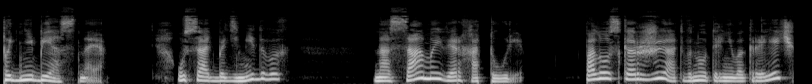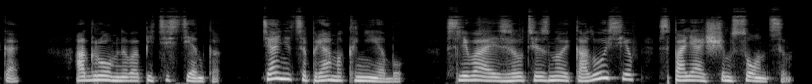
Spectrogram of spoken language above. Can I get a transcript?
поднебесная. Усадьба Демидовых на самой верхотуре. Полоска ржи от внутреннего крылечка, огромного пятистенка, тянется прямо к небу, сливаясь с желтизной колосьев с палящим солнцем.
